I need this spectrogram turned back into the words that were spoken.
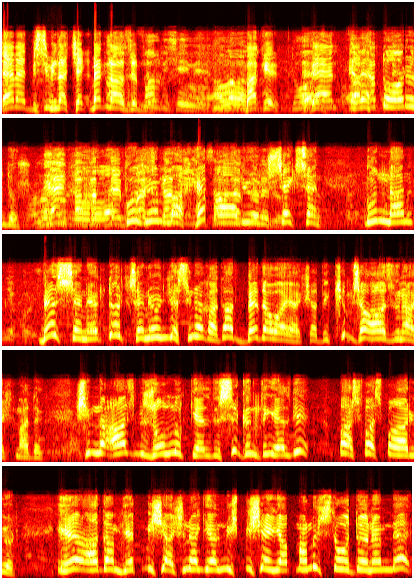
Evet bismillah çekmek Kutsal lazımdır. bir şey mi? Anlamadım. Bakın ben Evet doğrudur. ben kalkıp da Bugün başka bak bir hep insana ağlıyoruz söylemiyorum. 80. Bundan 5 sene 4 sene öncesine kadar bedava yaşadı. Kimse ağzını açmadı. Şimdi az bir zolluk geldi, sıkıntı geldi. Bas bas bağırıyor. Eğer adam 70 yaşına gelmiş bir şey yapmamışsa o dönemde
